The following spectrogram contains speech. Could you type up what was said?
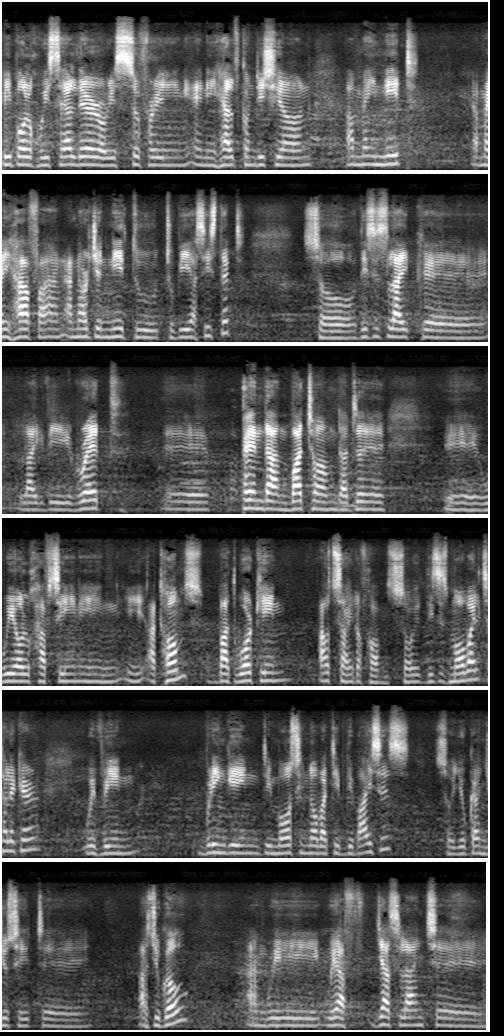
people who is elder or is suffering any health condition and may need may have an, an, urgent need to, to be assisted. So this is like uh, like the red uh, pendant button that uh, uh, we all have seen in, in, at homes, but working outside of homes. So this is mobile telecare. We've been bringing the most innovative devices, so you can use it uh, as you go. And we we have just launched uh,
